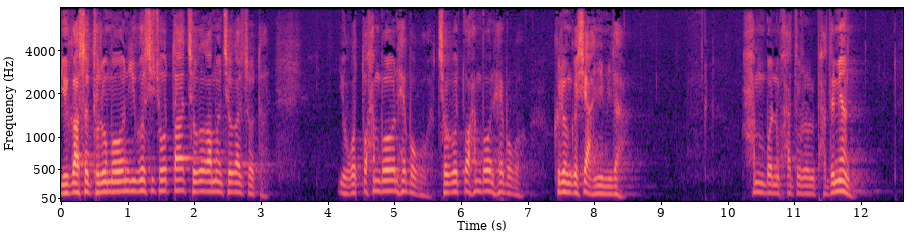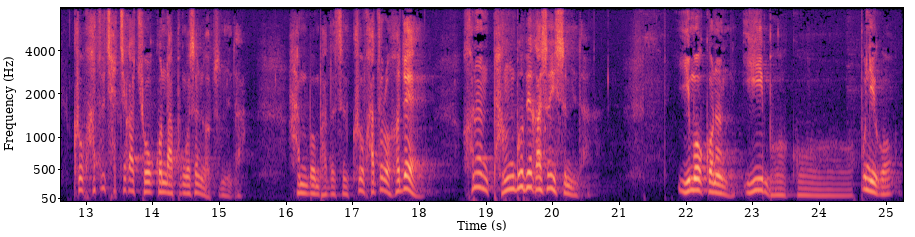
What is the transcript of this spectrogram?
여기 가서 들으면 이것이 좋다 저거 가면 저가 좋다 이것도 한번 해보고 저것도 한번 해보고 그런 것이 아닙니다. 한 번 화두를 받으면 그 화두 자체가 좋고 나쁜 것은 없습니다. 한 번 받았으면 그 화두를 허되 하는 방법에 가서 있습니다. 이목고는 이목고 뿐이고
